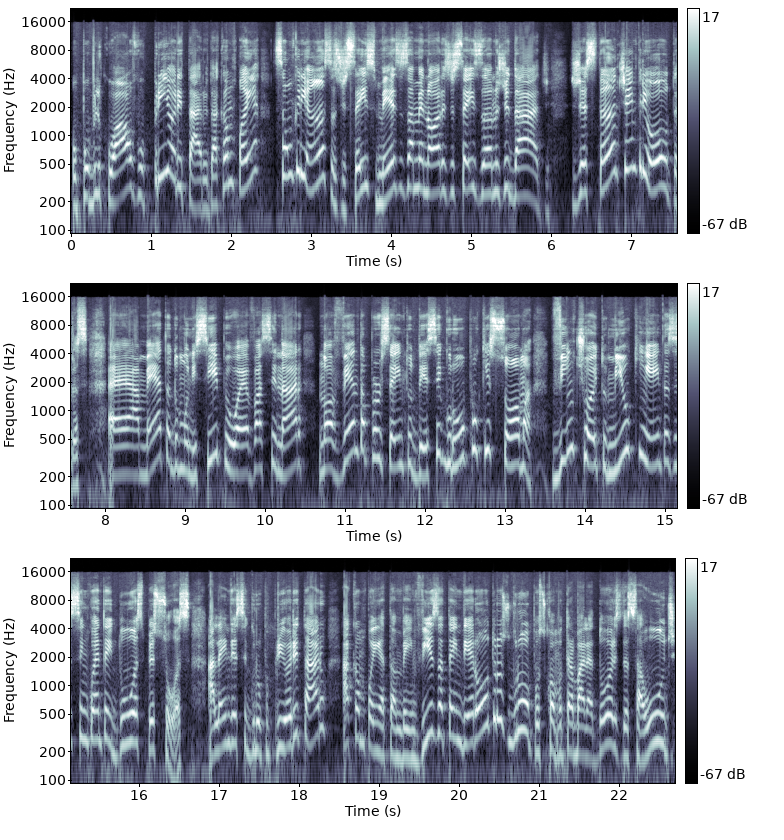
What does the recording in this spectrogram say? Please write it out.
O público-alvo prioritário da campanha são crianças de seis meses a menores de seis anos de idade, gestante, entre outras, É, a meta do município é vacinar 90% desse grupo, que soma 28.552 pessoas. Além desse grupo prioritário, a campanha também visa atender outros grupos, como trabalhadores da saúde,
